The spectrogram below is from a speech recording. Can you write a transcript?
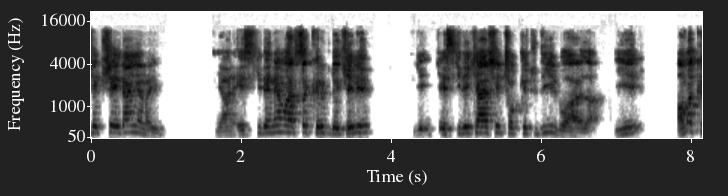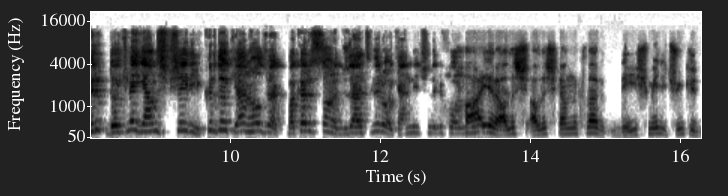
hep şeyden yanayım. Yani eskide ne varsa kırıp dökelim. Ge- Eskideki her şey çok kötü değil bu arada. İyi. Ama kırıp dökmek yanlış bir şey değil. Kır dök ya ne olacak? Bakarız sonra düzeltilir o. Kendi içinde bir formül. Hayır, alış alışkanlıklar değişmeli çünkü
